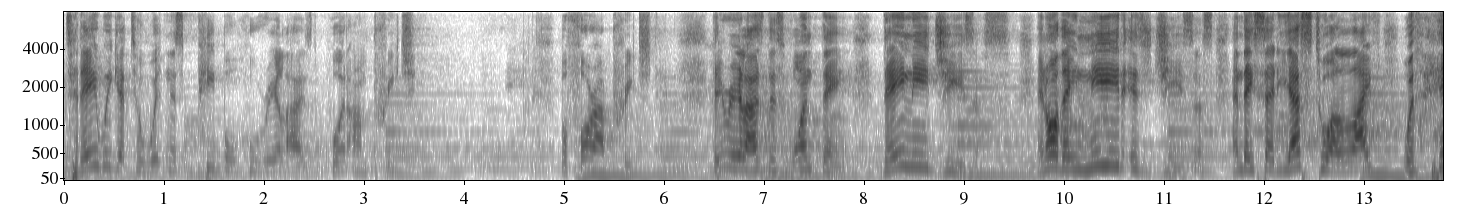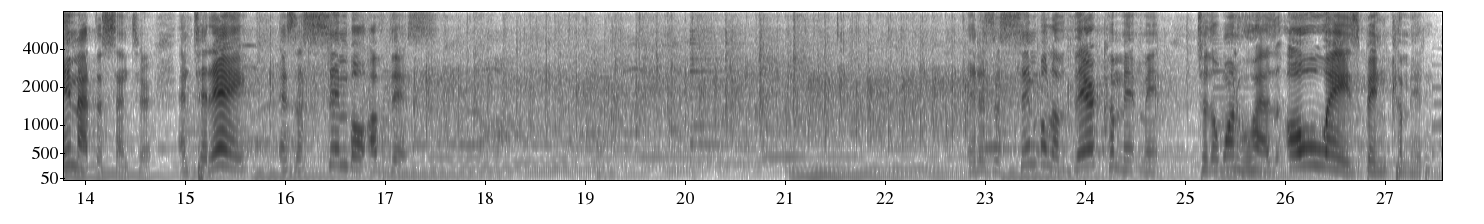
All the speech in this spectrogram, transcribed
Today we get to witness people who realized what I'm preaching. Before I preached it, they realized this one thing they need Jesus. And all they need is Jesus. And they said yes to a life with Him at the center. And today is a symbol of this. It is a symbol of their commitment to the one who has always been committed.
